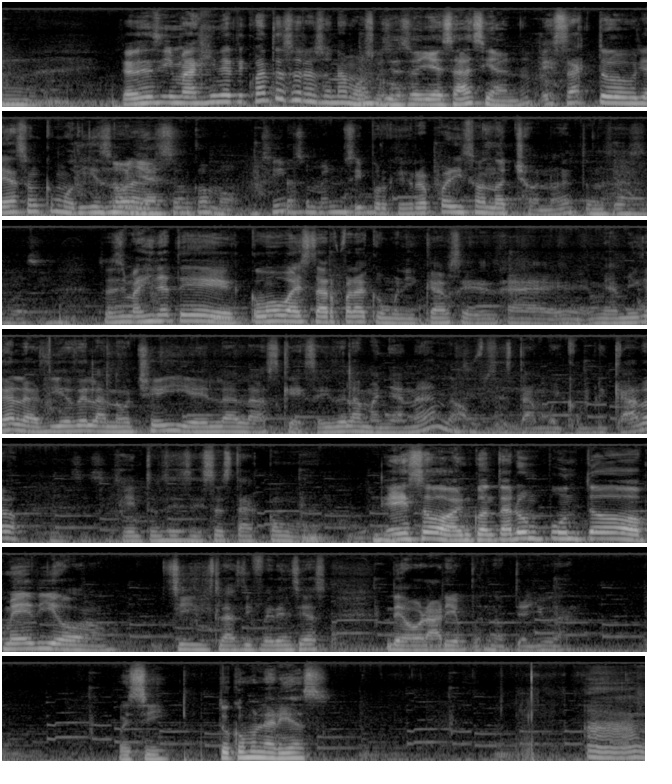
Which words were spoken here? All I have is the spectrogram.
Entonces imagínate, ¿cuántas horas son a No, Moscú? pues eso ya es Asia, ¿no? Exacto, ya son como 10 No, horas. ya son como, sí, más o menos. Sí, porque creo que París son 8, ¿no? Entonces... Algo así. Entonces imagínate cómo va a estar para comunicarse. O sea, eh, mi amiga a las 10 de la noche y él a las que 6 de la mañana. No, pues está muy complicado. Sí, entonces eso está como... Eso, encontrar un punto medio. Si las diferencias de horario pues no te ayudan. Pues sí. ¿Tú cómo le harías? Ah,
